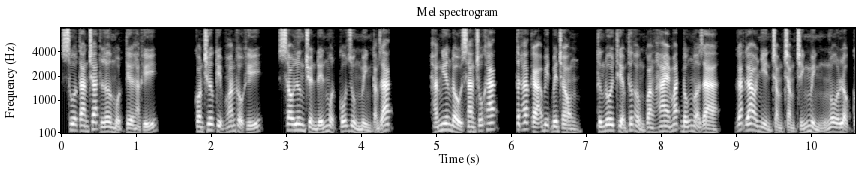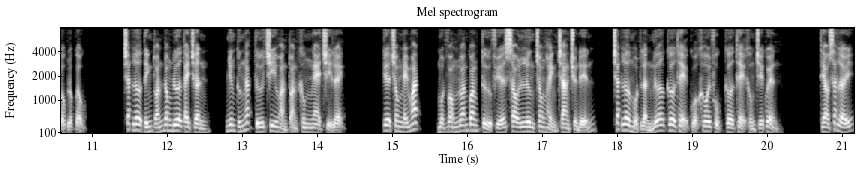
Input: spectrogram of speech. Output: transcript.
xua tan chát lơ một tia hạt khí còn chưa kịp hoán khẩu khí, sau lưng truyền đến một cỗ dùng mình cảm giác. Hắn nghiêng đầu sang chỗ khác, tất hắc cá bịt bên trong, từng đôi thiểm thức hồng quang hai mắt bỗng mở ra, gắt gao nhìn chằm chằm chính mình ngô lộc cộc lộc cộc. Chất lơ tính toán đong đưa tay chân, nhưng cứng ngắc tứ chi hoàn toàn không nghe chỉ lệnh. Kia trong nháy mắt, một vòng loan quang từ phía sau lưng trong hành trang truyền đến, chất lơ một lần nữa cơ thể của khôi phục cơ thể không chế quyền. Theo sát lấy,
